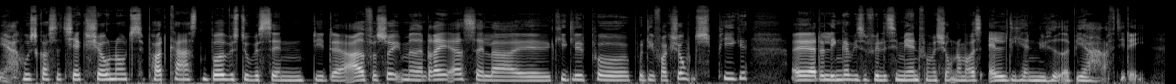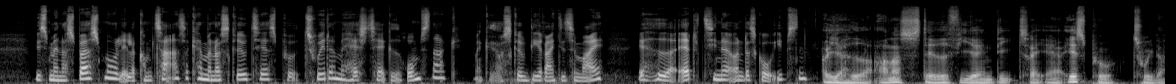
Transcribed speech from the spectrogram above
Ja, husk også at tjekke show notes til podcasten, både hvis du vil sende dit uh, eget forsøg med Andreas, eller uh, kigge lidt på, på diffraktionspigge. Uh, der linker vi selvfølgelig til mere information om også alle de her nyheder, vi har haft i dag. Hvis man har spørgsmål eller kommentarer, så kan man også skrive til os på Twitter med hashtagget rumsnak. Man kan også skrive direkte til mig. Jeg hedder at Tina Ibsen. Og jeg hedder Anders Stade 4ND3RS på Twitter.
